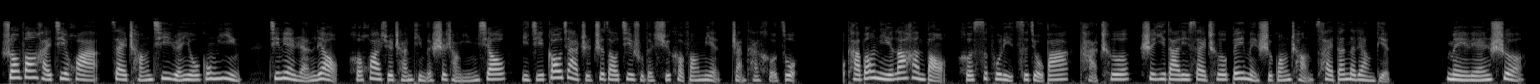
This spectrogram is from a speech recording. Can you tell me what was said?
双方还计划在长期原油供应。精炼燃料和化学产品的市场营销，以及高价值制造技术的许可方面展开合作。卡邦尼拉汉堡和斯普里茨酒吧卡车是意大利赛车杯美食广场菜单的亮点。美联社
